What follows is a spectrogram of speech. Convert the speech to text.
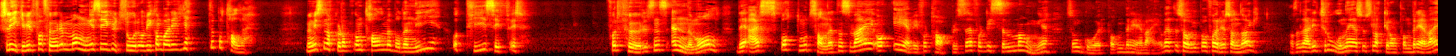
Slike vil forføre mange, sier Guds ord, og vi kan bare gjette på tallet. Men vi snakker nok om tall med både ni og ti siffer. Forførelsens endemål det er spott mot sannhetens vei og evig fortapelse for disse mange som går på den brede vei. Og Dette så vi på forrige søndag. At det er de troende Jesus snakker om på en bredvei.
